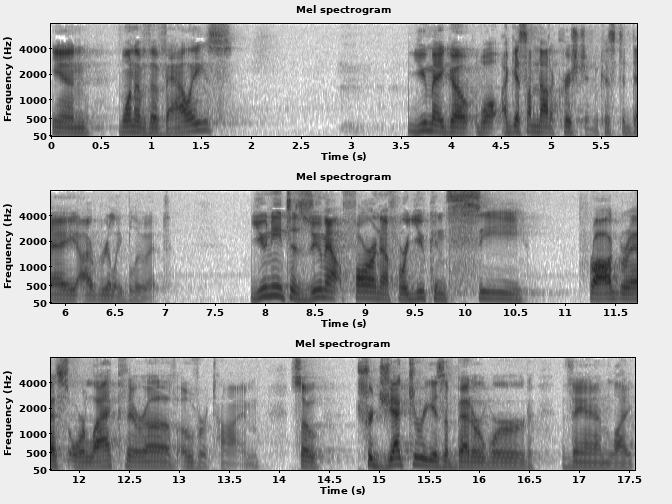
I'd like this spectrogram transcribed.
in one of the valleys, you may go, Well, I guess I'm not a Christian because today I really blew it. You need to zoom out far enough where you can see progress or lack thereof over time. So, trajectory is a better word than like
